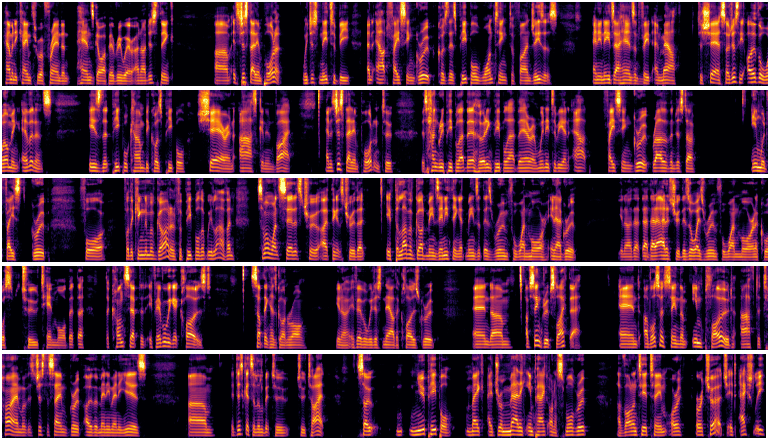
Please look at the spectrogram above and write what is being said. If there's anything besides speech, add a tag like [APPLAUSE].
How many came through a friend? And hands go up everywhere. And I just think um, it's just that important. We just need to be an out facing group because there's people wanting to find Jesus and he needs our hands and mm. feet and mouth to share. So, just the overwhelming evidence is that people come because people share and ask and invite. And it's just that important to there's hungry people out there, hurting people out there, and we need to be an out facing group rather than just a inward faced group for for the kingdom of God and for people that we love. And someone once said it's true, I think it's true that if the love of God means anything, it means that there's room for one more in our group. You know, that that, mm. that attitude, there's always room for one more, and of course two, ten more. But the the concept that if ever we get closed, something has gone wrong you know, if ever we're just now the closed group. And um, I've seen groups like that. And I've also seen them implode after time if it's just the same group over many, many years. Um, it just gets a little bit too too tight. So n- new people make a dramatic impact on a small group, a volunteer team, or a, or a church. It actually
